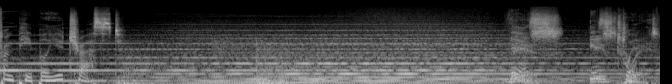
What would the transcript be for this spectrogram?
From people you trust. This is Twit.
